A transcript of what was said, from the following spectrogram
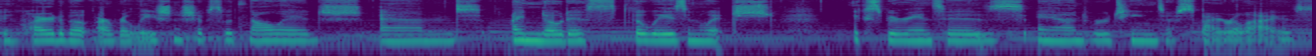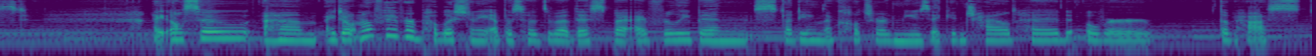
inquired about our relationships with knowledge and I noticed the ways in which experiences and routines are spiralized. I also, um, I don't know if I ever published any episodes about this, but I've really been studying the culture of music in childhood over the past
